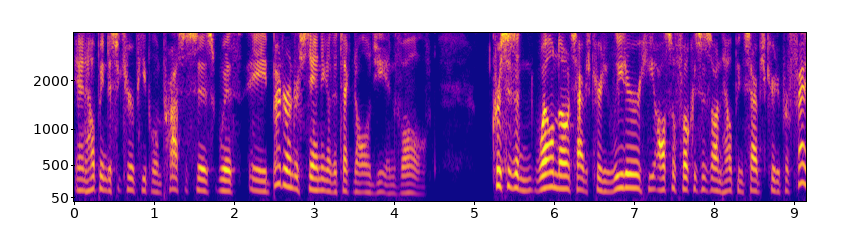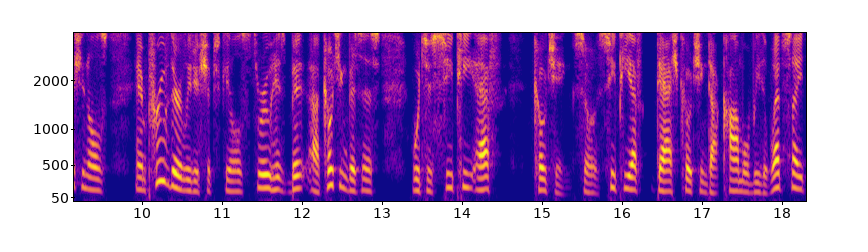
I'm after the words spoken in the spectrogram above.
and helping to secure people and processes with a better understanding of the technology involved. Chris is a well known cybersecurity leader. He also focuses on helping cybersecurity professionals improve their leadership skills through his bi- uh, coaching business, which is CPF Coaching. So, cpf coaching.com will be the website,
